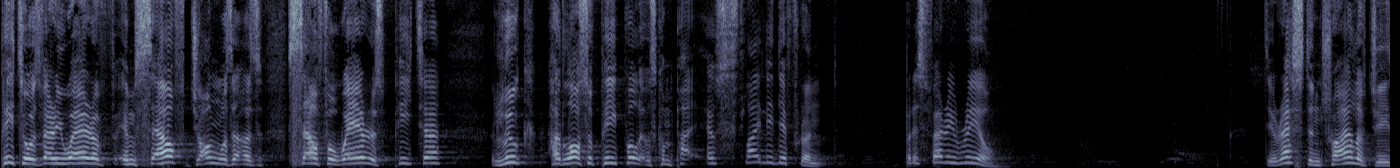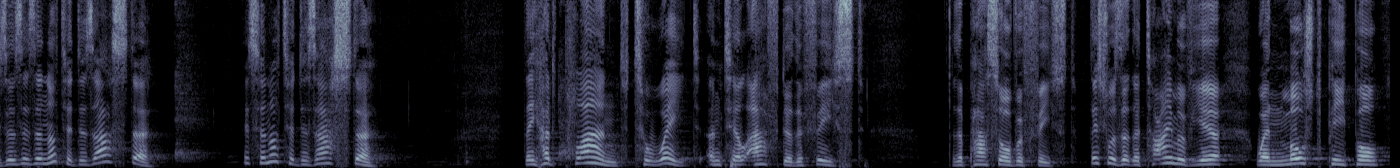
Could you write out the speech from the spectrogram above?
Peter was very aware of himself. John wasn't as self aware as Peter. Luke had lots of people. It was, compa- it was slightly different, but it's very real. The arrest and trial of Jesus is an utter disaster. It's an utter disaster. They had planned to wait until after the feast, the Passover feast. This was at the time of year when most people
